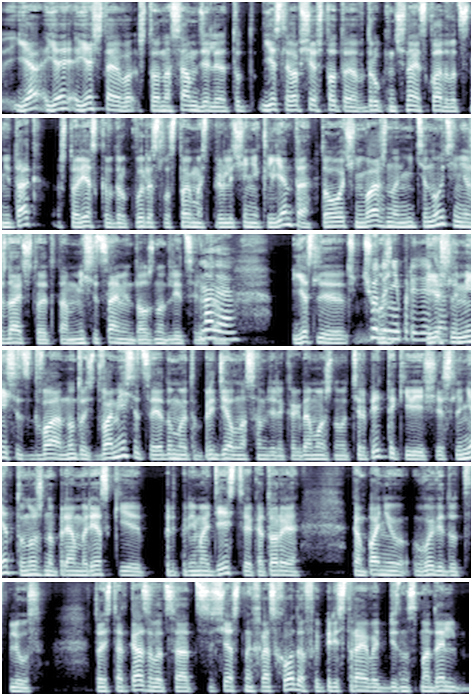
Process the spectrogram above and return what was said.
я, я, я считаю, что на самом деле тут, если вообще что-то вдруг начинает складываться не так, что резко вдруг выросла стоимость привлечения клиента, то очень важно не тянуть и не ждать, что это там месяцами должно длиться. Или, ну там, да. Если, Чудо не произойдет. Если месяц-два, ну, то есть два месяца, я думаю, это предел, на самом деле, когда можно вот терпеть такие вещи. Если нет, то нужно прям резкие предпринимать действия, которые компанию выведут в плюс. То есть отказываться от существенных расходов и перестраивать бизнес-модель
